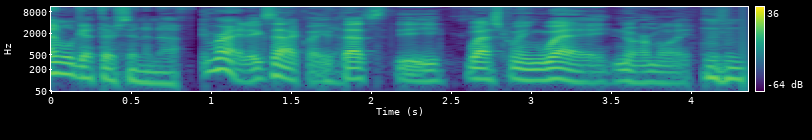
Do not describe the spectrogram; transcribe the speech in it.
And we'll get there soon enough. Right, exactly. That's the West Wing way normally. Mm-hmm.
